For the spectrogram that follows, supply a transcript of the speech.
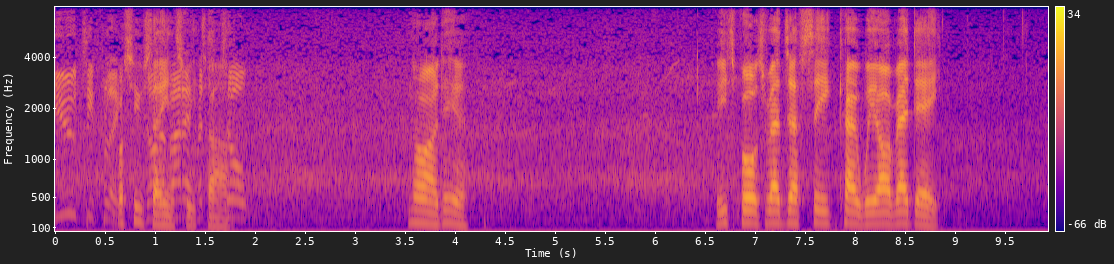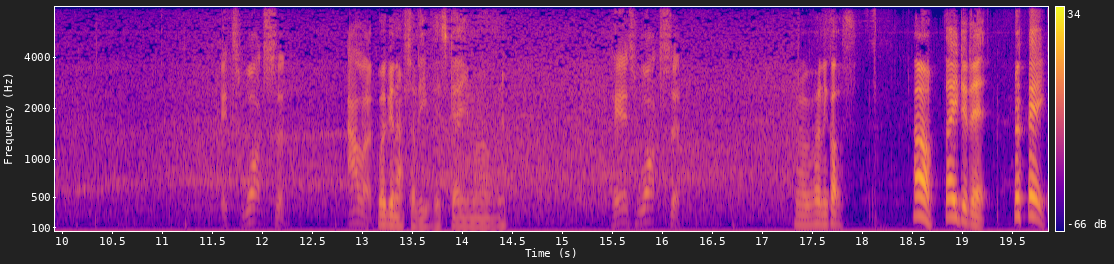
beautifully. What's he Not saying, bad effort at sweetheart? No idea. Esports Reds FC Co. We are ready. It's Watson. Allen. We're gonna have to leave this game, aren't we? Here's Watson. Oh, we've only got. Oh, they did it. Hey.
